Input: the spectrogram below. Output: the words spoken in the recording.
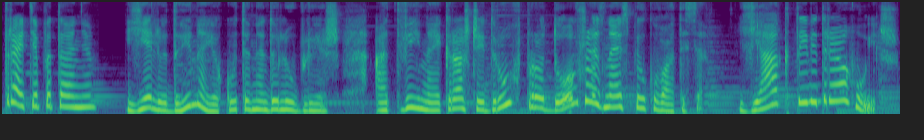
Третє питання. Є людина, яку ти недолюблюєш, а твій найкращий друг продовжує з нею спілкуватися. Як ти відреагуєш?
